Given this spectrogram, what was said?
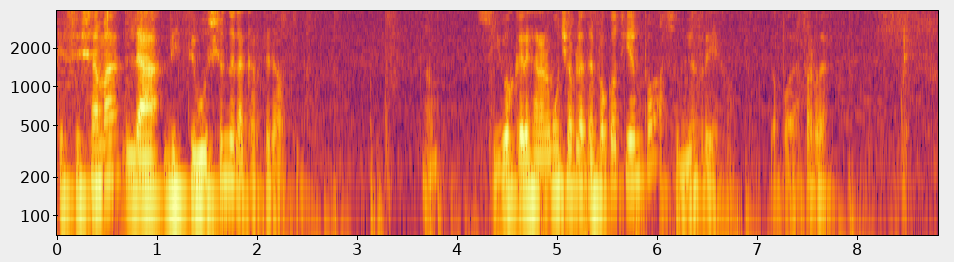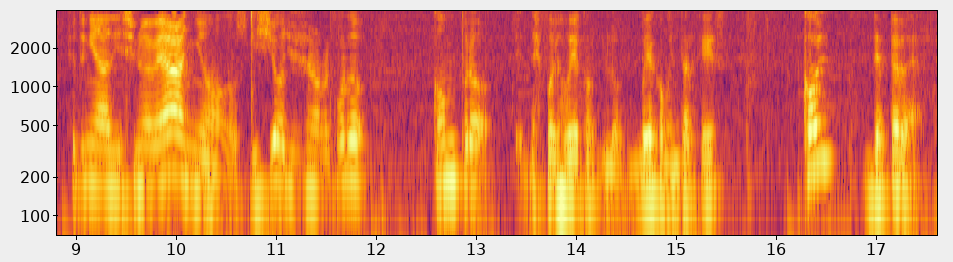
que se llama la distribución de la cartera óptima. Si vos querés ganar mucha plata en poco tiempo, asumí el riesgo, lo podés perder. Yo tenía 19 años, 18, yo no recuerdo, compro, eh, después voy a, lo voy a comentar qué es, call de PBR.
